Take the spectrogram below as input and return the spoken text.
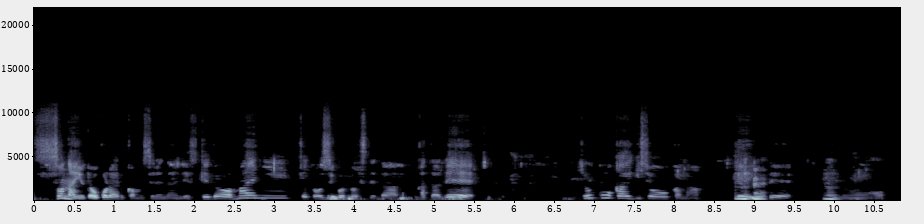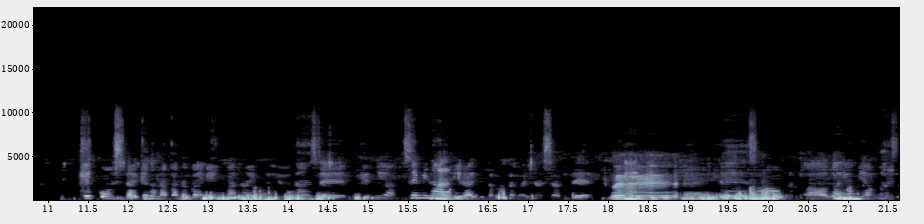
そんなん言うと怒られるかもしれないんですけど、前にちょっとお仕事をしてた方で、商工会議所かな経由で、うんあの、結婚したいけどなかなか縁がないっていう男性向けにあのセミナーを開いてた方がいらっしゃって、へで、その方が言うには、まず、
